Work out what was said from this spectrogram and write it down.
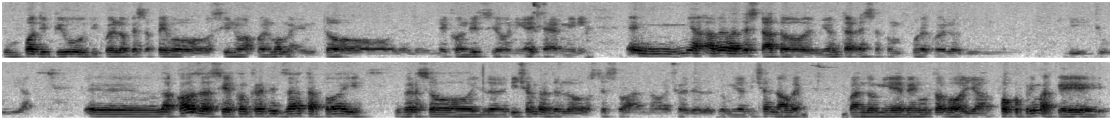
un po' di più di quello che sapevo sino a quel momento, le, le condizioni e i termini, e mi aveva destato il mio interesse come pure quello di, di Giulia. Eh, la cosa si è concretizzata poi verso il dicembre dello stesso anno, cioè del 2019, quando mi è venuta voglia, poco prima che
